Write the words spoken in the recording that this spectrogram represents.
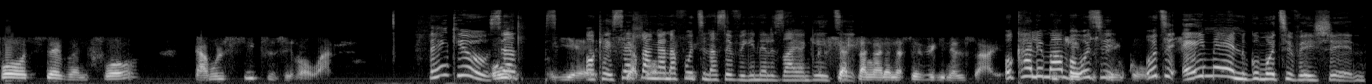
474 6601 Thank you. Oh, Siya yes, Okay, siyahlangana siyabonga. futhi nasevikini elizayo ngithi. siyahlangana nasevikini elizayo Ukhalimamba Ujesu uthi Senkosi. uthi amen ku motivation.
